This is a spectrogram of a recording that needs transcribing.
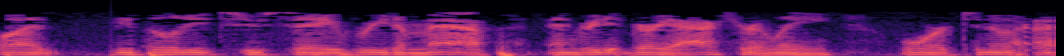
but the ability to say read a map and read it very accurately or to know how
